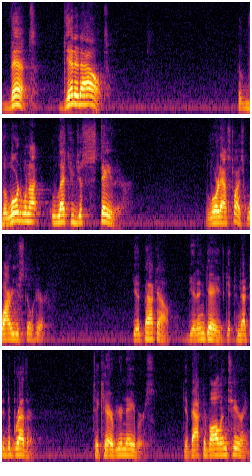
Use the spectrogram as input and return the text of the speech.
Vent. Get it out. The Lord will not let you just stay there. The Lord asked twice, Why are you still here? Get back out. Get engaged. Get connected to brethren. Take care of your neighbors. Get back to volunteering.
